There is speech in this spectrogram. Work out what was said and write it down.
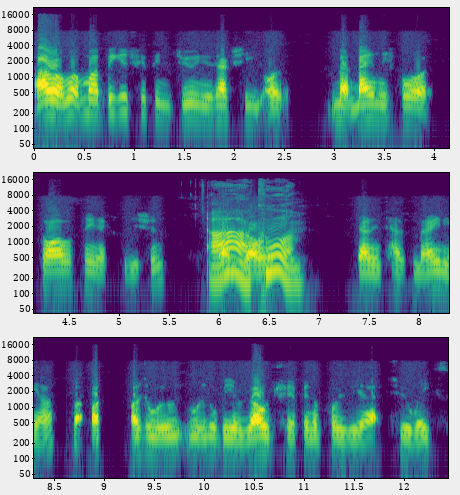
Uh, well, my bigger trip in June is actually on, ma- mainly for a thylacine expedition. Ah, going- cool. down in Tasmania, but I, I it'll, it'll be a road trip and it'll probably be about two weeks.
